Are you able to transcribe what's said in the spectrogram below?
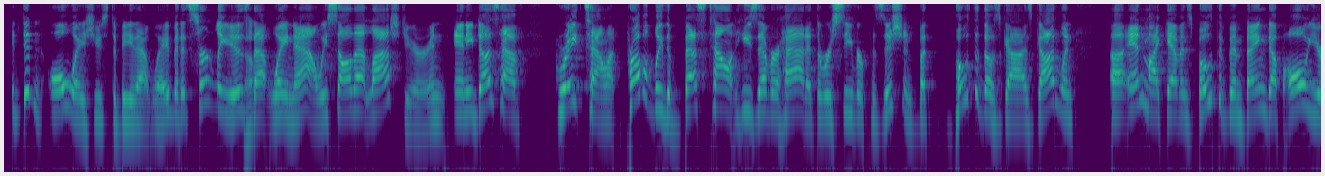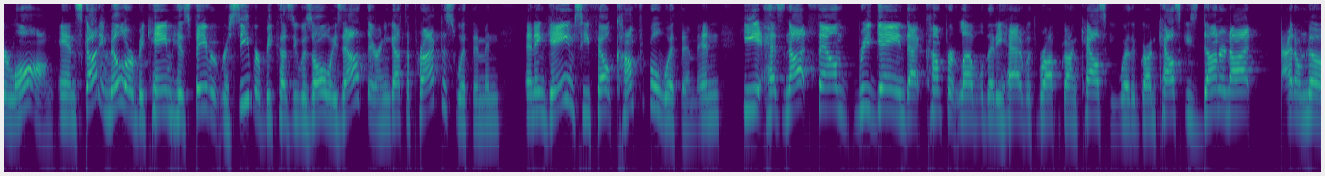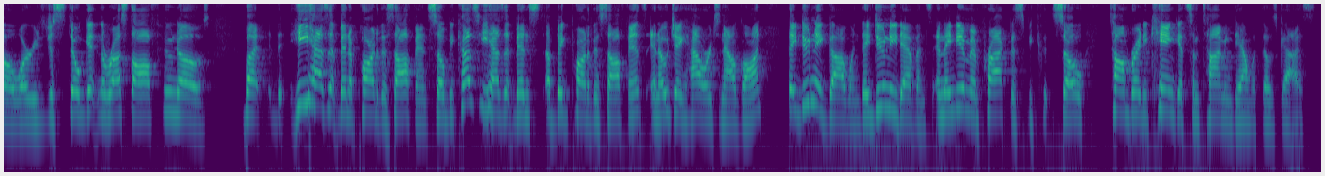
It didn't always used to be that way, but it certainly is no. that way now. We saw that last year, and and he does have great talent, probably the best talent he's ever had at the receiver position. But both of those guys, Godwin, uh, and Mike Evans both have been banged up all year long. And Scotty Miller became his favorite receiver because he was always out there and he got to practice with him. And, and in games, he felt comfortable with him. And he has not found, regained that comfort level that he had with Rob Gronkowski. Whether Gronkowski's done or not, I don't know. Or he's just still getting the rust off, who knows. But he hasn't been a part of this offense. So because he hasn't been a big part of this offense and OJ Howard's now gone, they do need Godwin. They do need Evans, and they need him in practice because so Tom Brady can get some timing down with those guys.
